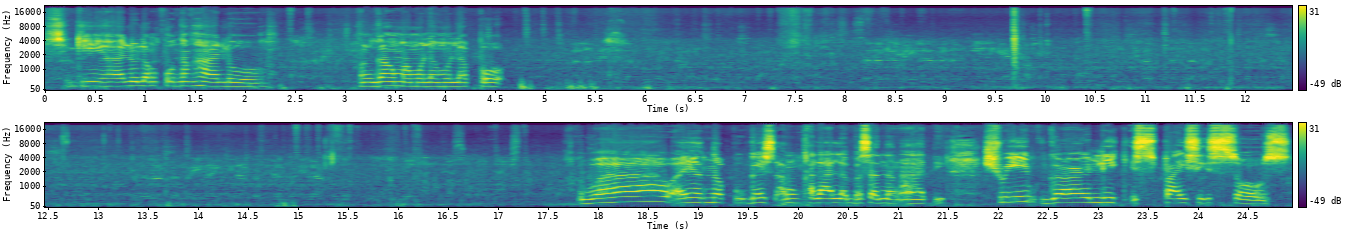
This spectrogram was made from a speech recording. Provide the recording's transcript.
Sige, halo lang po ng halo. Hanggang mamula-mula po. Wow! Ayan na po guys ang kalalabasan ng ating shrimp garlic spicy sauce.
